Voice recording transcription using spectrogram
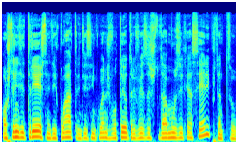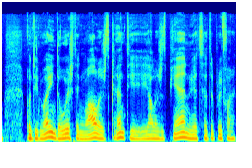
aos 33, 34, 35 anos, voltei outra vez a estudar música a sério, portanto, continuei, ainda hoje tenho aulas de canto e, e aulas de piano e etc. por aí fora.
